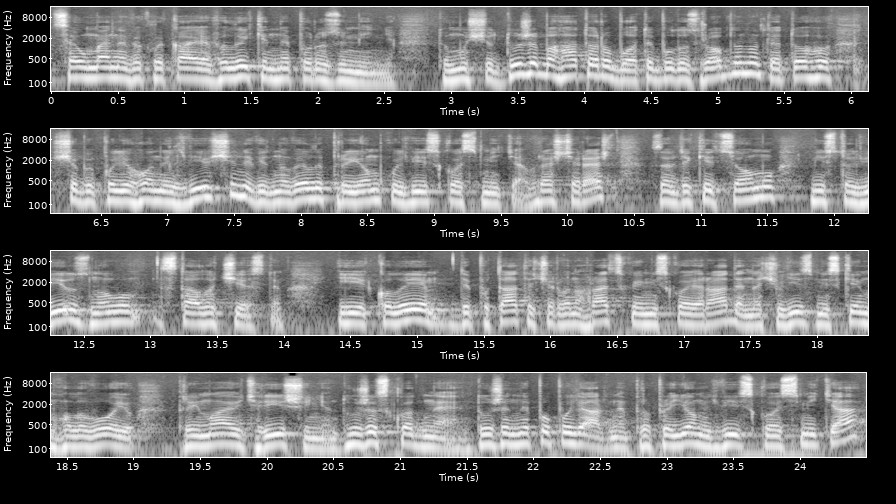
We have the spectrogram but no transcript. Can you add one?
Це у мене викликає велике непорозуміння, тому що дуже багато роботи було зроблено для того, щоб полігони Львівщини відновили прийомку львівського сміття. Врешті-решт, завдяки цьому місто Львів знову стало чистим. І коли депутати Червоноградської міської ради на чолі з міським головою приймають рішення дуже складне, дуже непопулярне про прийом львівського сміття,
